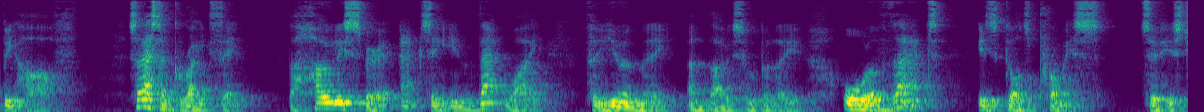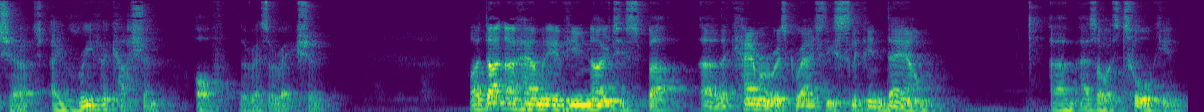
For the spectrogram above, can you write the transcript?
behalf. So that's a great thing. The Holy Spirit acting in that way for you and me and those who believe. All of that is God's promise to his church, a repercussion of the resurrection. I don't know how many of you noticed, but uh, the camera was gradually slipping down um, as I was talking.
